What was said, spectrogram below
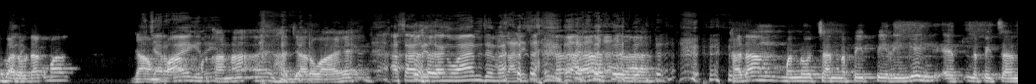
barudak mah wae gampang gitu eh, hajar wae. asal cenah. Asal di sana. Ah, Kadang menu can nepi piring ge eh, nepi can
